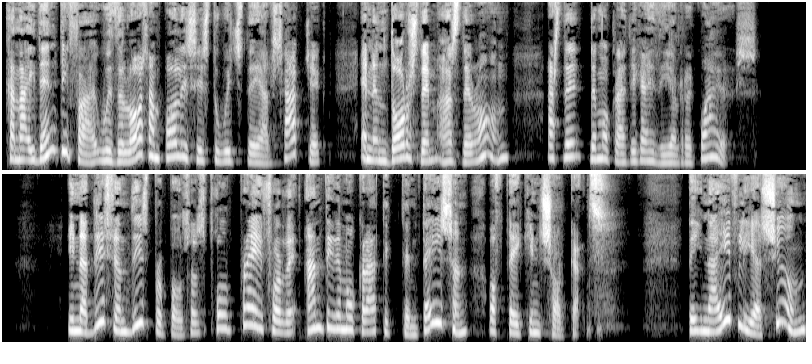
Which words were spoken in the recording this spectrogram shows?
can identify with the laws and policies to which they are subject and endorse them as their own, as the democratic ideal requires. In addition, these proposals fall prey for the anti-democratic temptation of taking shortcuts. They naively assume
